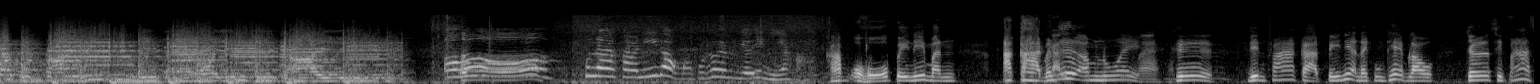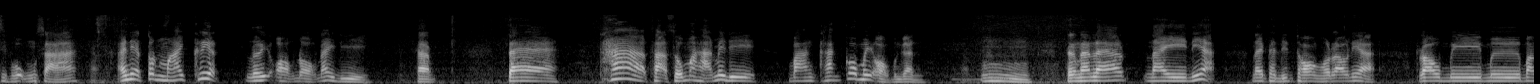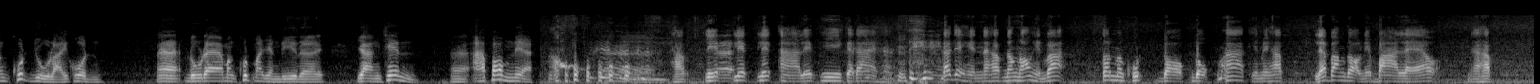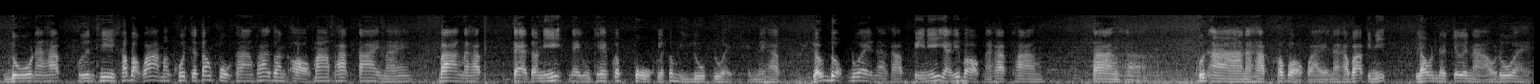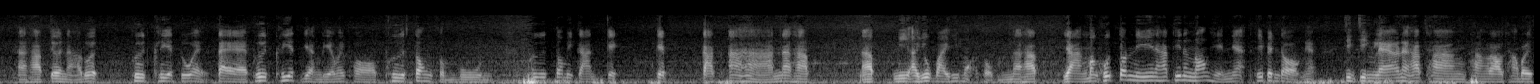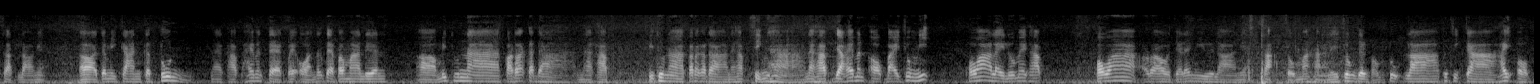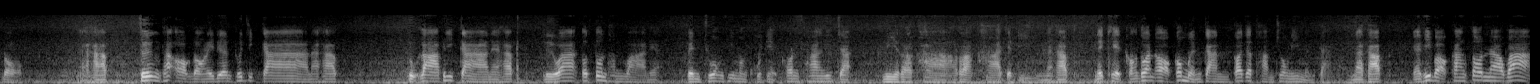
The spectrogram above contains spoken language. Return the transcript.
ครอบครัวสุขสันต์มีแต่รอยยิ้มชื่นใจ โอ้โห คุณอาคะนี่ดอกมังคุดทำไมมันเยอะอย่างนี้อะคะครับ โอ้โห ปีนี้มันอากาศมันเอื้ออำนวย มากครับ คือดินฟ้าอากาศปีเนี้ยในกรุงเทพเราเจอ 15-16 องศาครับไอ้เนี่ยต้นไม้เครียดเลยออกดอกได้ดีครับ แต่ถ้าสะสมอาหารไม่ดีบางครั้งก็ไม่ออกเหมือนกัน อืมดังนั้นแล้วในเนี่ยในแผ่นดินทองของเราเนี่ย เรามีมือมังคุดอยู่หลายคนนะดูแลมังคุดมาอย่างดีเลย อย่างเช่นเอ่ออาป้อมเนี่ย ครับเรียกนะเรียกเรียกอาเรียกพี่ก็ได้ฮะ ก็จะเห็นนะครับ น้องๆเห็นว่าต้นมังคุดดอกดกมากเห็นไหมครับ และบางดอกเนี่ยบานแล้วนะครับ ดูนะครับ พื้นที่เขาบอกว่ามังคุดจะต้องปลูกทางภาคตะวันออกบ้างภาคใต้ไหมบ้างนะครับ แต่ตอนนี้ในกรุงเทพก็ปลูกแล้วก็มีลูกด้วยเห็นไหมครับ แล้วดกด้วยนะครับ ปีนี้อย่างที่บอกนะครับทางทางอ่า คุณอานะครับเขาบอกไว้นะครับ ว่าปีนี้เราจะเจอหนาวด้วยนะครับ เจอหนาวด้วยพืชเครียดด้วย แต่พืชเครียดอย่างเดียวไม่พอ พืชต้องสมบูรณ์ พืชต้องมีการเก็บเก็บกักอาหารนะครับนะครับมีอายุใบที่เหมาะสมนะครับ อย่างมังคุดต้นนี้นะครับที่น้องๆเห็นเนี่ยที่เป็นดอกเนี่ยจริง ๆ แล้วนะครับทางทางเราทางบริษัทเราเนี่ยจะมีการกระตุ้นนะครับให้มันแตกใบอ่อนตั้งแต่ประมาณเดือนอมิถุนากรกฎานะครับมิถุนากรกฎานะครับสิงหานะครับ อยากให้มันออกใบช่วงนี้ เพราะว่าอะไรรู้ไหมครับ เพราะว่าเราจะได้มีเวลาเนี่ยสะสมอาหารในช่วงเดือนของตุลาพฤศจิกาให้ออกดอกนะครับ ซึ่งถ้าออกดอกในเดือนพฤศจิกานะครับ ตุลาพฤศจิกาเนี่ยครับหรือว่าต้นต้นธันวาเนี่ยเป็นช่วงที่มังคุดเนี่ยค่อนข้างที่จะมีราคาราคาจะดีนะครับ ในเขตของตะวันออกก็เหมือนกัน ก็จะทำช่วงนี้เหมือนกันนะครับอย่างที่บอกข้างต้นนะว่า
